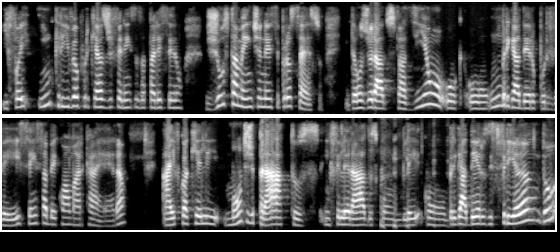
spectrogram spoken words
E foi incrível porque as diferenças apareceram justamente nesse processo. Então os jurados faziam o, o, um brigadeiro por vez, sem saber qual marca era. Aí ficou aquele monte de pratos enfileirados com, com brigadeiros esfriando,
